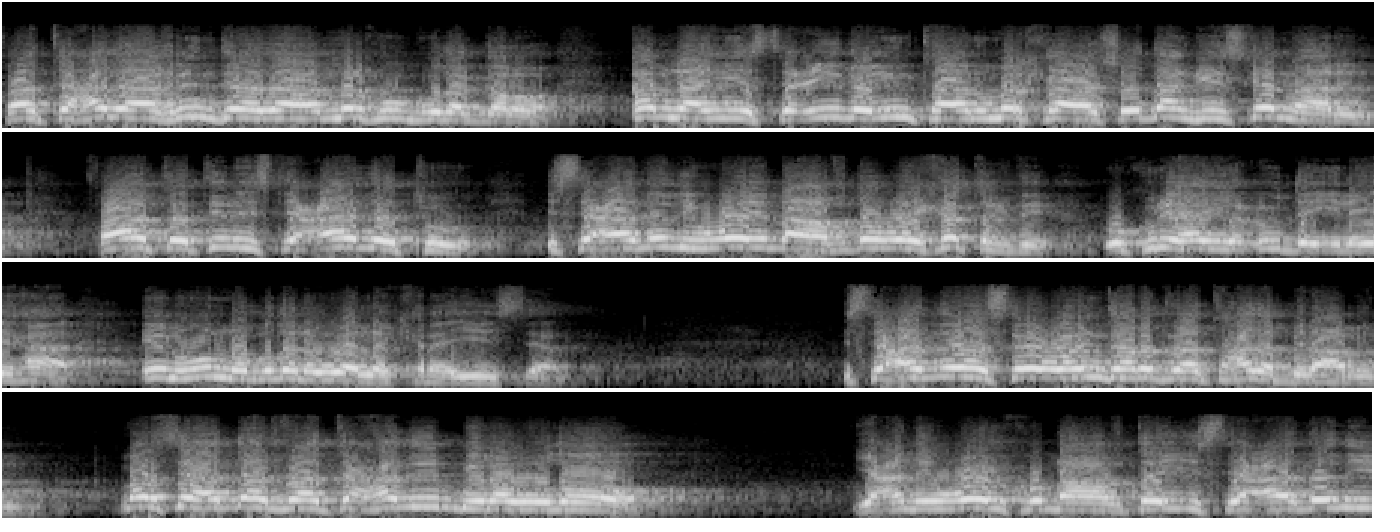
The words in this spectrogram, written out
faatixada akhrinteeda markuu gudagalo qabla an yastaciida intaanu markaa shaydaankii iska naarin faatat ilisticaadatu isticaadadii way dhaafdo way ka tagtay wakuriha an yacuuda ilayha inuu noqdona waa la karaayeysaa isticaadadaasna waa intaanad faatixada bilaabin marse haddaad faatixadii bilowdo yacni way ku dhaaftay isticaadadii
